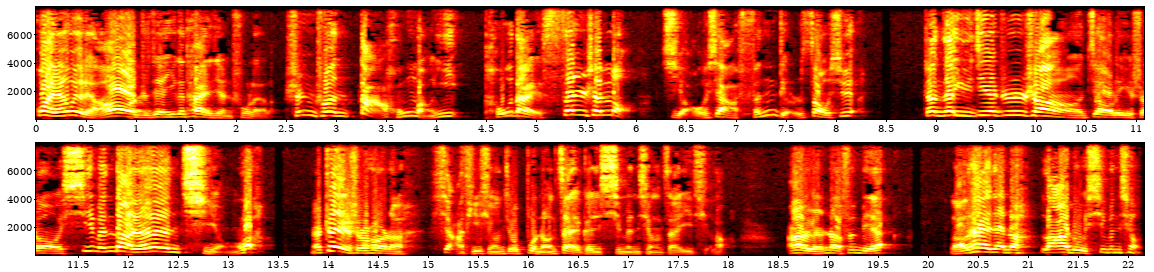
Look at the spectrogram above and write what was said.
话言未了，只见一个太监出来了，身穿大红蟒衣，头戴三山帽，脚下粉底儿皂靴，站在御阶之上，叫了一声：“西门大人，请了。”那这时候呢，夏提刑就不能再跟西门庆在一起了。二人呢分别，老太监呢拉住西门庆，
